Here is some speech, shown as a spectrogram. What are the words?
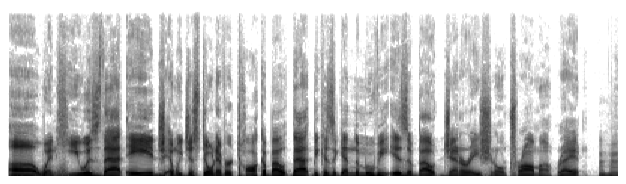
uh, when he was that age, and we just don't ever talk about that because again, the movie is about generational trauma, right? Mm-hmm.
